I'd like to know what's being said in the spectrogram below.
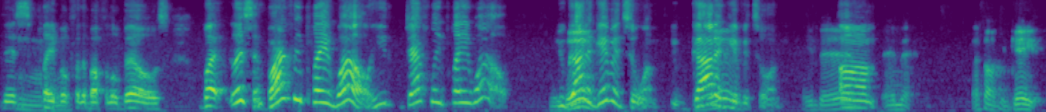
this Mhm. playbook for the Buffalo Bills. But listen, Barkley played well. He definitely played well. He You got to give it to him. You got to give it to him. He did. Um, and that's off the gate.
